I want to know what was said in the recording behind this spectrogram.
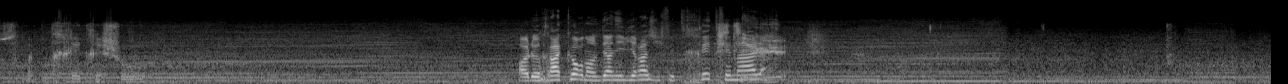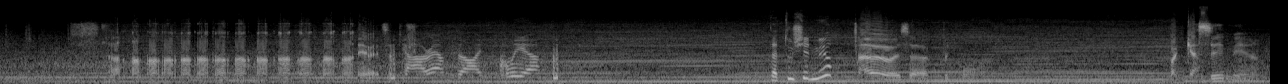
Ils sont même très très chauds. Oh, le raccord dans le dernier virage, il fait très très mal. T'as touché le mur? Ah ouais, ouais, ça a complètement... Pas cassé, mais... Euh,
